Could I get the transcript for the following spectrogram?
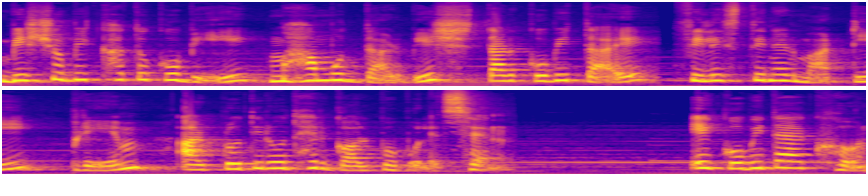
বিশ্ববিখ্যাত কবি মাহমুদ দারবিশ তার কবিতায় ফিলিস্তিনের মাটি, প্রেম আর প্রতিরোধের গল্প বলেছেন। এই কবিতা এখন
